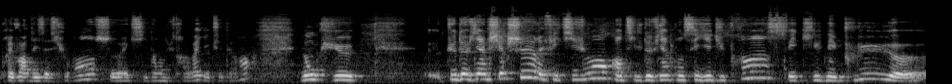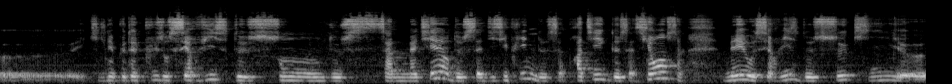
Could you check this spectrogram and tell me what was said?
prévoir des assurances, accidents du travail, etc. Donc, que devient le chercheur, effectivement, quand il devient conseiller du prince et qu'il n'est plus qu'il n'est peut-être plus au service de, sa matière, de sa discipline, de sa pratique, de sa science, mais au service de ceux qui, euh,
